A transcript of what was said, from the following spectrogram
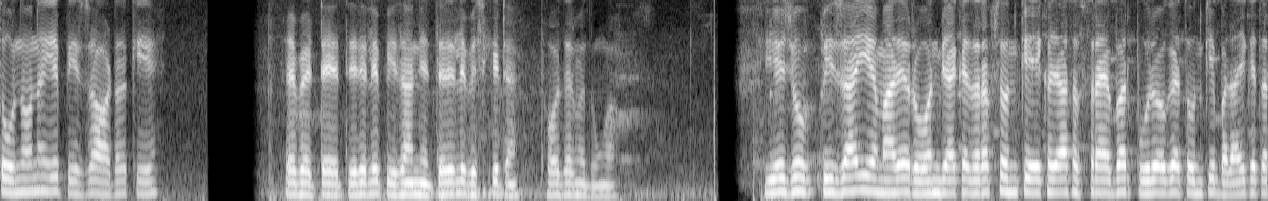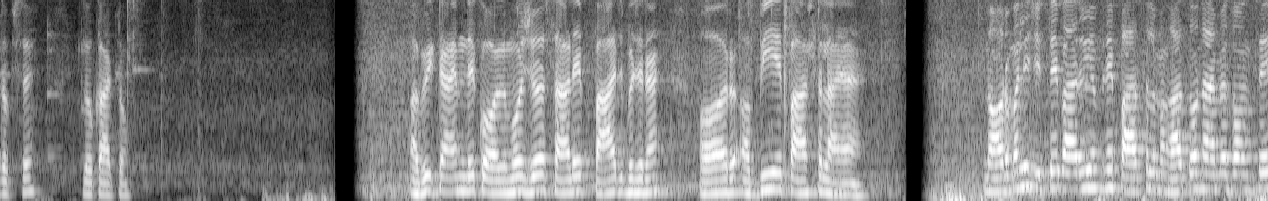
तो उन्होंने ये पिज़्ज़ा ऑर्डर किए। हे बेटे, तेरे लिए पिज़्ज़ा नहीं है, तेरे लिए बिस्किट है, थोड़ी देर में दूँगा। ये जो पिज़्ज़ा ही हमारे रोहन भैया की तरफ़ से, उनके एक हज़ार सब्सक्राइबर पूरे हो गए तो उनकी बधाई की तरफ़ से, लो काटो। अभी टाइम देखो ऑलमोस्ट जो है साढ़े पाँच बज रहा है, और अभी ये पार्सल आया है। नॉर्मली जितने बार भी अपने पार्सल मंगाता हूँ ना अमेज़ोन से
